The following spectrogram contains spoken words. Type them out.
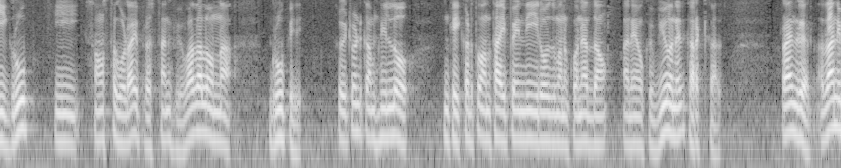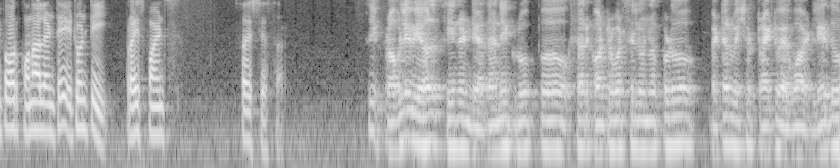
ఈ గ్రూప్ ఈ సంస్థ కూడా ఈ ప్రస్తుతానికి వివాదాలు ఉన్న గ్రూప్ ఇది. సో ఇటువంటి కంపెనీల్లో ఇంకా ఇక్కడితో అంతా అయిపోయింది ఈరోజు మనం కొనేద్దాం అనే ఒక వ్యూ అనేది కరెక్ట్ కాదు. రాజేంద్ర గారు అదాని పవర్ కొనాలంటే ఎటువంటి ప్రైస్ పాయింట్స్ సజెస్ట్ చేస్తారు? See probably we all seen అండి అదాని గ్రూప్ ఒకసారి కాంట్రవర్సీలు ఉన్నప్పుడు better we should try to avoid లేదు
